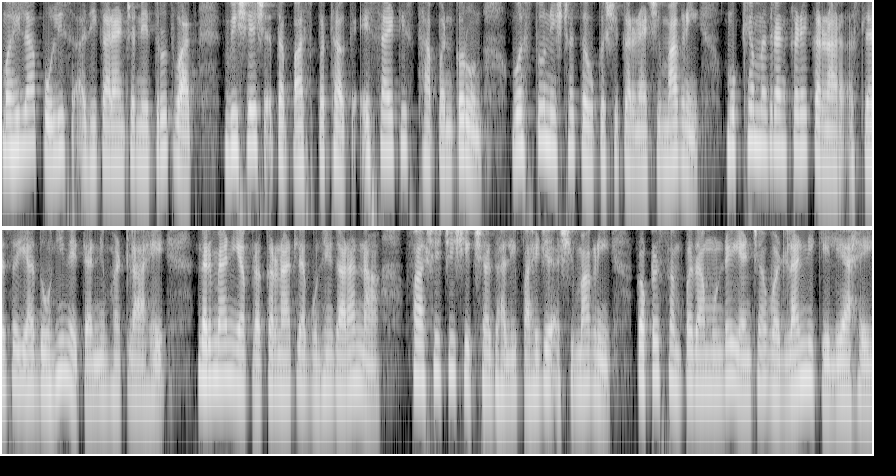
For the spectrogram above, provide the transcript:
महिला पोलीस अधिकाऱ्यांच्या नेतृत्वात विशेष तपास पथक एसआयटी स्थापन करून वस्तुनिष्ठ चौकशी करण्याची मागणी मुख्यमंत्र्यांकडे करणार असल्याचं या दोन्ही नेत्यांनी म्हटलं आहे. दरम्यान या प्रकरणातल्या गुन्हेगारांना फाशीची शिक्षा झाली पाहिजे अशी मागणी डॉक्टर संपदा मुंडे यांच्या वडिलांनी केली आहे.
